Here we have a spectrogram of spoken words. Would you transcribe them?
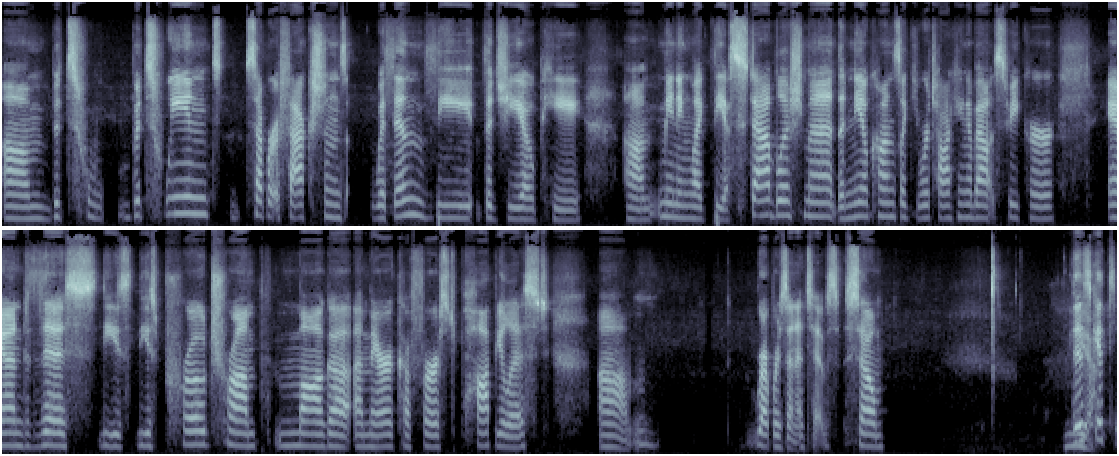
um, betw- between separate factions within the the GOP, um, meaning like the establishment, the neocons, like you were talking about, speaker, and this these these pro-Trump, MAGA, America First populist um, representatives. So this Yeah. gets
